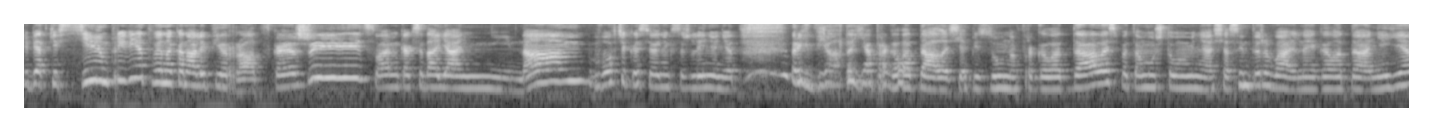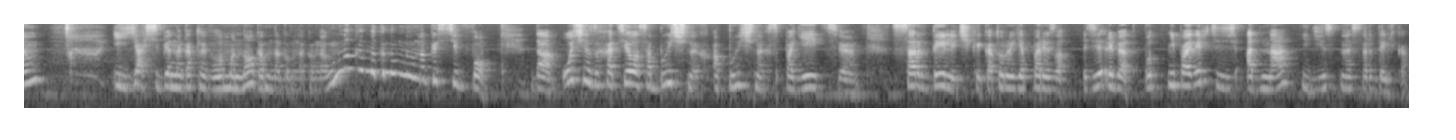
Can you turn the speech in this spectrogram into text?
Ребятки, всем привет! Вы на канале Пиратская жизнь. С вами, как всегда, я Нина. Вовчика сегодня, к сожалению, нет. Ребята, я проголодалась. Я безумно проголодалась, потому что у меня сейчас интервальное голодание. И я себе наготовила много-много-много-много-много-много-много всего. Да, очень захотелось обычных, обычных спагетти с сарделечкой, которую я порезала. Ребят, вот не поверьте, здесь одна единственная сарделька.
